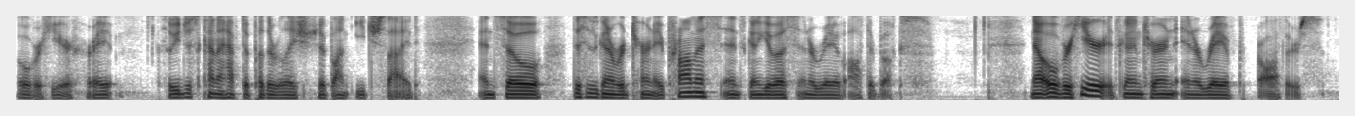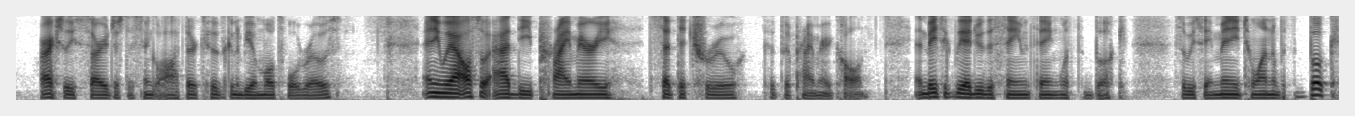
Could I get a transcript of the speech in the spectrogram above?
over here, right? So you just kind of have to put the relationship on each side. And so this is going to return a promise and it's going to give us an array of author books. Now over here, it's going to turn an array of authors. Or actually, sorry, just a single author because it's going to be a multiple rows. Anyway, I also add the primary set to true because it's a primary column. And basically, I do the same thing with the book. So we say many to one with the book.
